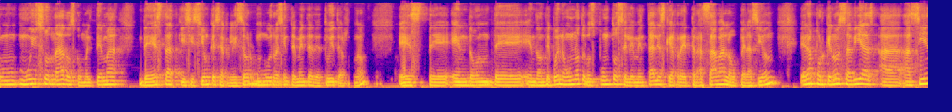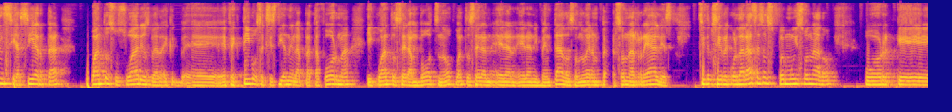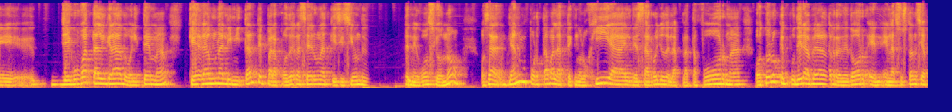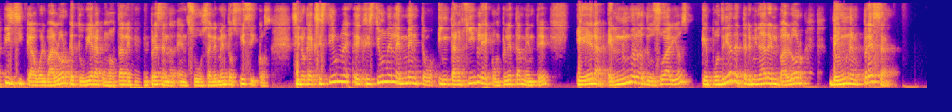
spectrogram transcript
sonados como el tema de esta adquisición que se realizó muy recientemente de Twitter, ¿no? Este, en donde, en donde, bueno, uno de los puntos elementales que retrasaba la operación era porque no sabías a ciencia cierta cuántos usuarios eh, efectivos existían en la plataforma y cuántos eran bots, ¿no? Cuántos eran, eran, eran inventados o no eran personas reales. Si, si recordarás, eso fue muy sonado porque llegó a tal grado el tema que era una limitante para poder hacer una adquisición de de negocio o no. O sea, ya no importaba la tecnología, el desarrollo de la plataforma o todo lo que pudiera haber alrededor en, la sustancia física o el valor que tuviera como tal empresa en, sus elementos físicos, sino que existía un, existía un elemento intangible completamente que era el número de usuarios que podría determinar el valor de una empresa.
